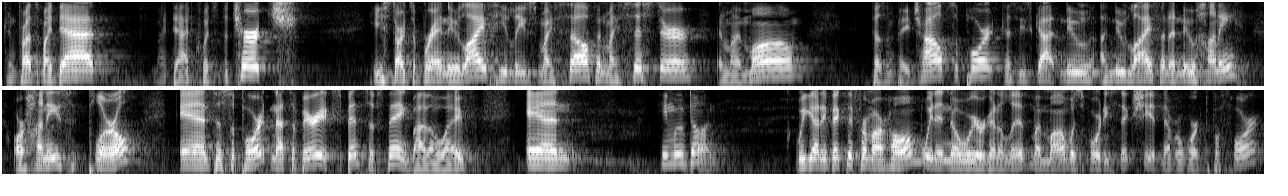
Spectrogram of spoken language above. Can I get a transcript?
confronts my dad. My dad quits the church. He starts a brand new life. He leaves myself and my sister and my mom. Doesn't pay child support because he's got new, a new life and a new honey or honeys, plural, and to support, and that's a very expensive thing, by the way. And he moved on. We got evicted from our home. We didn't know where we were going to live. My mom was 46. She had never worked before.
